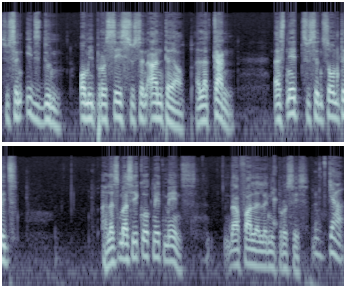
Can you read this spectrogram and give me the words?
soos in iets doen om die proses soos in aan te help. Hulle kan. Is net soos in soms hulle is maar seker ook net mens. Dan val hulle in die proses. Ja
